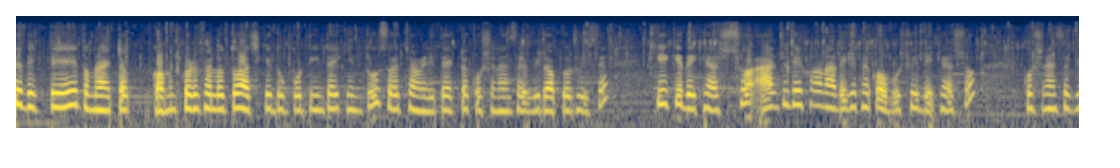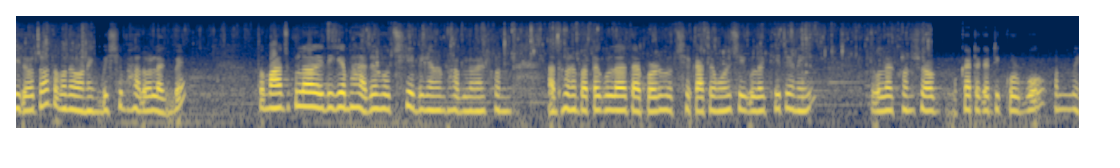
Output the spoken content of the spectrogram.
দেখতে দেখতে, তোমরা একটা কমেন্ট করে ফেলো তো। আজকে দুপুর তিনটায় কিন্তু সৈয়দ ফ্যামিলিতে একটা কোশ্চেন অ্যান্সার ভিডিও আপলোড হয়েছে। কে কে দেখে আসছো? আর যদি এখনও না দেখে থাকো, অবশ্যই দেখে আসো কোশ্চেন অ্যান্সার ভিডিওটা তোমাদের অনেক বেশি ভালো লাগবে। তো মাছগুলো এদিকে ভাজা হচ্ছে, এদিকে আমি ভাবলাম এখন ধনে পাতাগুলো, তারপর হচ্ছে কাঁচামরিচ, এগুলো কেটে নেই। এগুলো এখন সব কাটাকাটি করব। আমি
